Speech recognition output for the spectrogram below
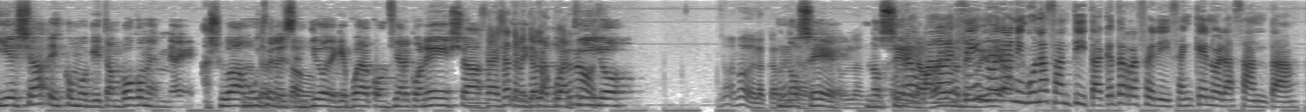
y ella es como que tampoco me, me ayudaba No mucho en el sentido de que pueda confiar con ella. O sea, ella te metió los cuernos. No, no, de la carrera. No sé, no sé. Pero la cuando verdad que no decís no era ninguna santita, ¿a qué te referís? ¿En qué no era santa?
